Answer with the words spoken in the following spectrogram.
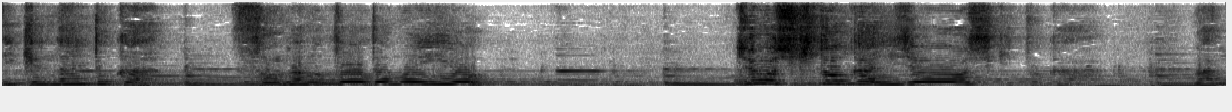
いけないとかそんなのどうでもいいよ。常識とか異常識とか全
